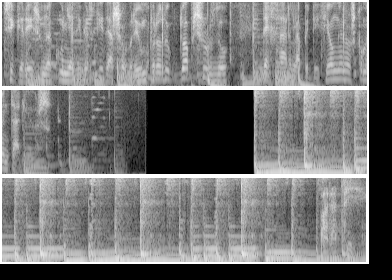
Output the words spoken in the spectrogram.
Si queréis una cuña divertida sobre un producto absurdo, dejar la petición en los comentarios. Para ti,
